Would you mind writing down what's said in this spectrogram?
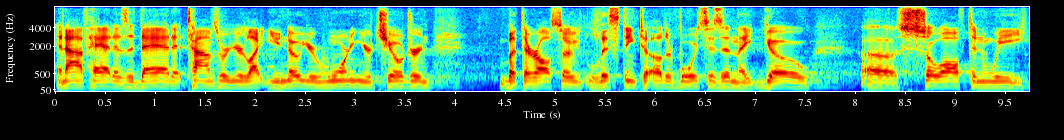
and I've had as a dad at times where you're like, you know, you're warning your children, but they're also listening to other voices and they go. Uh, so often we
